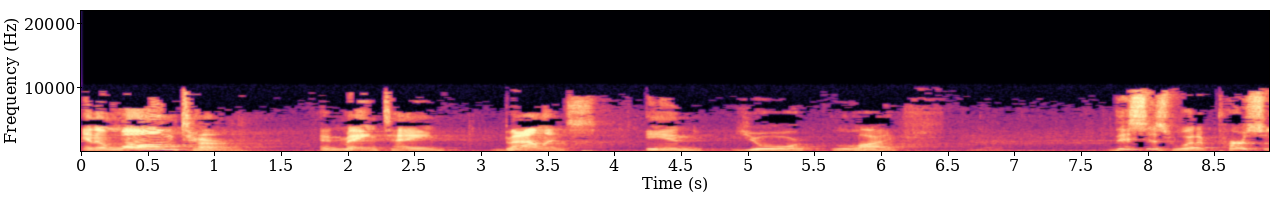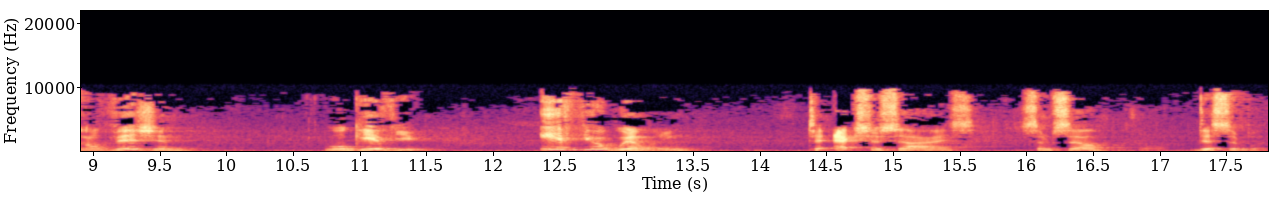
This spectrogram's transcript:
in a long term and maintain balance in your life. This is what a personal vision will give you if you're willing to exercise some self discipline.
